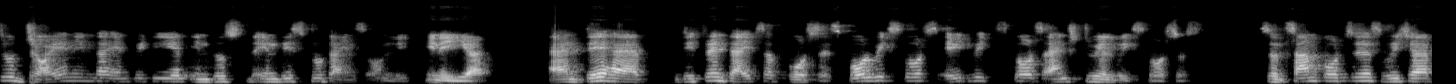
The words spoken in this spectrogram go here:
to join in the NPTEL in those in these two times only in a year, and they have different types of courses: four weeks course, eight weeks course, and twelve weeks courses. So some courses which have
